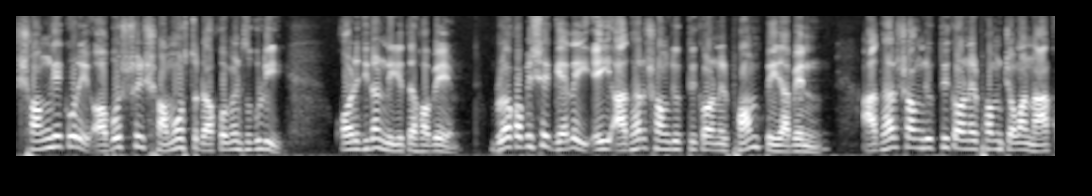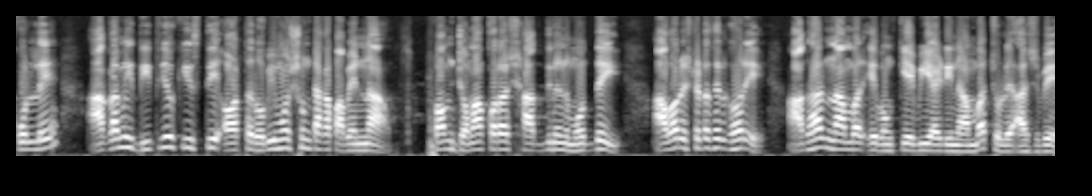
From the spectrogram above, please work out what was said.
সঙ্গে করে অবশ্যই সমস্ত ডকুমেন্টসগুলি অরিজিনাল নিয়ে যেতে হবে। ব্লক অফিসে গেলেই এই আধার সংযুক্তিকরণের ফর্ম পেয়ে যাবেন। আধার সংযুক্তিকরণের ফর্ম জমা না করলে আগামী দ্বিতীয় কিস্তি অর্থাৎ রবি মরশুম টাকা পাবেন না। ফর্ম জমা করার সাত দিনের মধ্যেই আবারও স্ট্যাটাসের ঘরে আধার নাম্বার এবং কেবিআইডি নাম্বার চলে আসবে।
